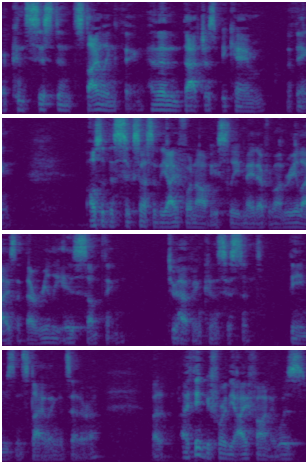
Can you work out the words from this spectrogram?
a consistent styling thing. And then that just became the thing. Also, the success of the iPhone obviously made everyone realize that there really is something to having consistent themes and styling, etc. But I think before the iPhone, it was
